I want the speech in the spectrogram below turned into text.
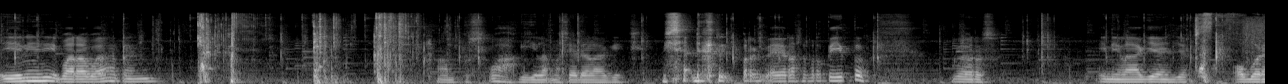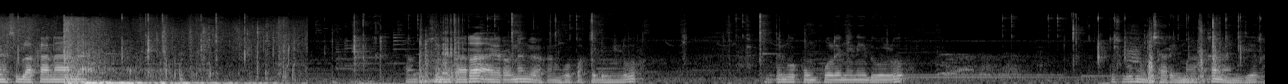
ini sih parah banget kan. Mampus. Wah gila masih ada lagi. Bisa ada creeper daerah seperti itu. Gue harus ini lagi anjir. Obor yang sebelah kanan. Sementara ironnya nggak akan gue pakai dulu. Nanti gue kumpulin ini dulu. Terus gue mau cari makan anjir.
